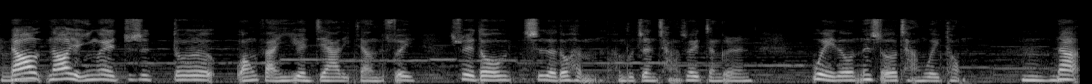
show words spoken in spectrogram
嗯、然后，然后也因为就是都是往返医院、家里这样子，所以。所以都吃的都很很不正常，所以整个人胃都那时候肠胃痛。嗯，那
